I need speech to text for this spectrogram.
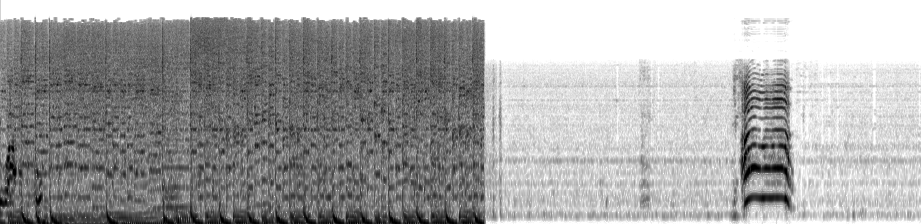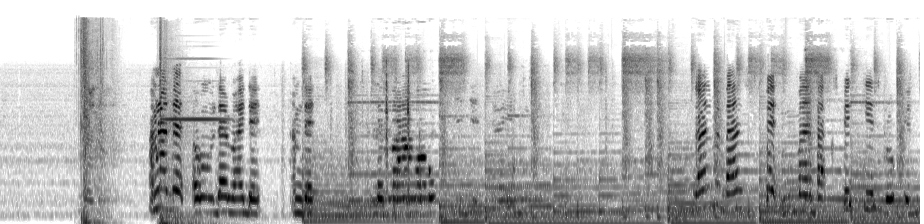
Ah! I'm not dead. Oh, damn, I dead. I'm dead. The wow. Guys, my backspace, my backspace key is broken.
